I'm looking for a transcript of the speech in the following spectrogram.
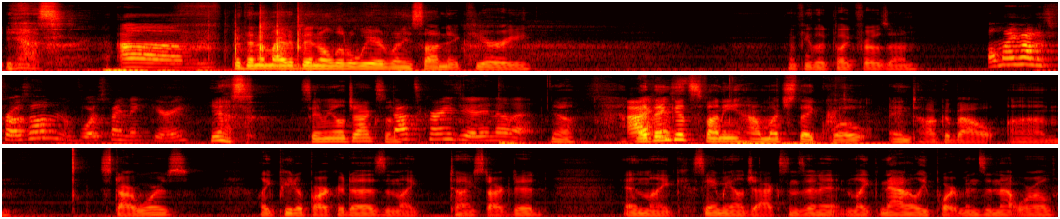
Yes. Um, But then it might have been a little weird when he saw Nick Fury. If he looked like Frozone. oh my god, is Frozone voiced by Nick Fury? Yes. Samuel Jackson. That's crazy. I didn't know that. yeah. I, think just- it's funny how much they quote and talk about um, Star Wars. Like Peter Parker does and like Tony Stark did. And like Samuel Jackson's in it. And like Natalie Portman's in that world.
